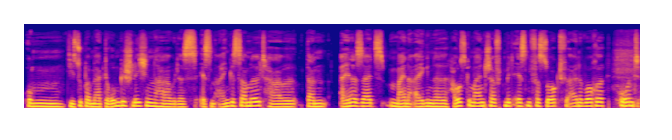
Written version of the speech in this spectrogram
um die Supermärkte rumgeschlichen, habe das Essen eingesammelt, habe dann einerseits meine eigene Hausgemeinschaft mit Essen versorgt für eine Woche und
